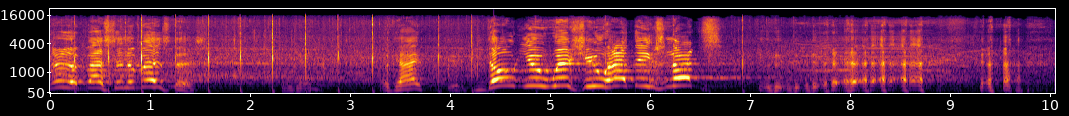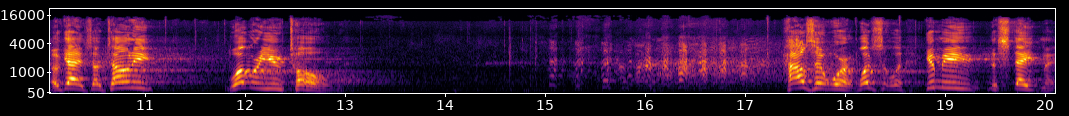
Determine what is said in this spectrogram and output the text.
They're the best in the business. Okay? Don't you wish you had these nuts? okay, so Tony, what were you told? How's it work? What's what, give me the statement.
